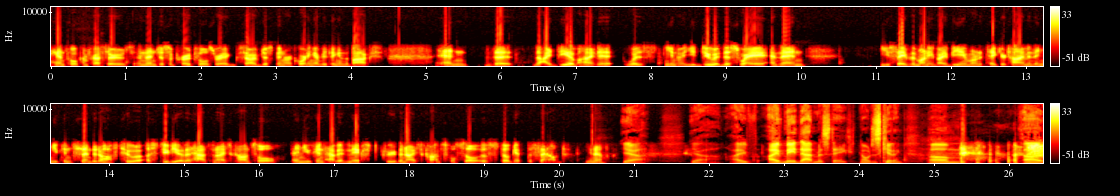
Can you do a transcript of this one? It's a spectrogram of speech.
handful of compressors, and then just a Pro Tools rig. So I've just been recording everything in the box. And the the idea behind it was, you know, you do it this way, and then you save the money by being able to take your time, and then you can send it off to a, a studio that has a nice console, and you can have it mixed through the nice console, so it'll still get the sound. You know. Yeah, yeah. I've I've made that mistake. No, just kidding. Um, uh,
